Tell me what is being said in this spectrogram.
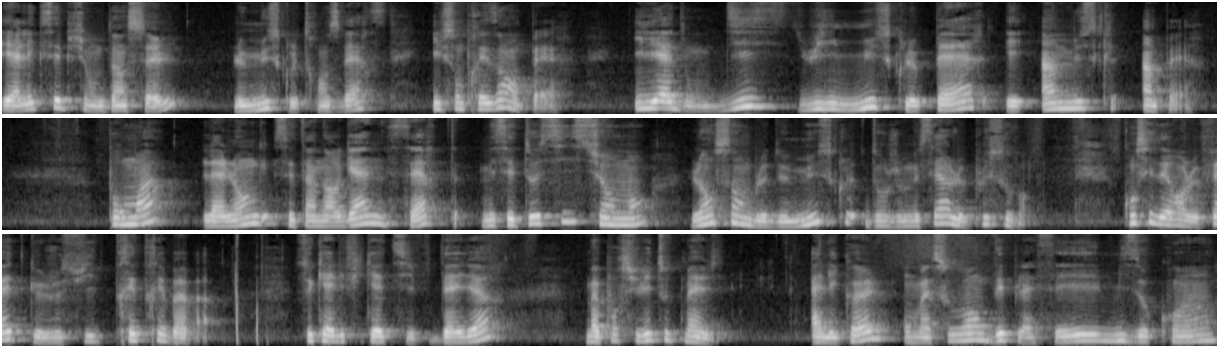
et à l'exception d'un seul, le muscle transverse, ils sont présents en paire. Il y a donc 18 muscles pairs et un muscle impair. Pour moi, la langue, c'est un organe, certes, mais c'est aussi sûrement l'ensemble de muscles dont je me sers le plus souvent, considérant le fait que je suis très très bavard. Ce qualificatif, d'ailleurs, m'a poursuivi toute ma vie. À l'école, on m'a souvent déplacé, mis au coin,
